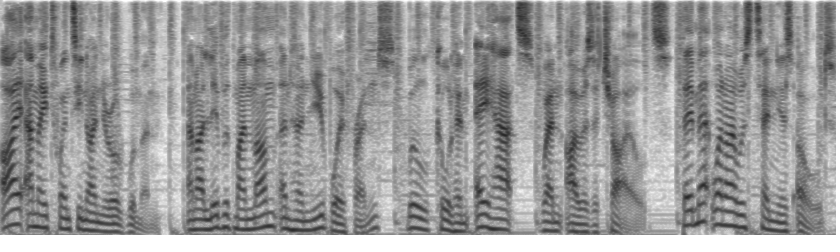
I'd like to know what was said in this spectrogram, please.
I am a 29 year old woman, and I live with my mum and her new boyfriend, we'll call him Ahat, when I was a child. They met when I was 10 years old,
